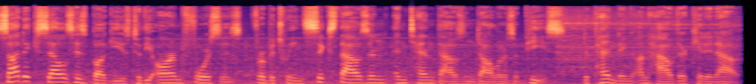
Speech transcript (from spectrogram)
Sadyk sells his buggies to the armed forces for between $6,000 and $10,000 apiece, depending on how they're kitted out.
